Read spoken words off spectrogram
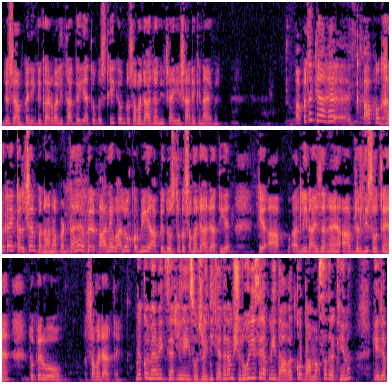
جیسے آپ کریے کہ گھر والی تھک گئی ہے تو بس ٹھیک ہے ان کو سمجھ آ جانی چاہیے اشارے کے نائے میں۔ اب پتا کیا ہے آپ کو گھر کا ایک کلچر بنانا پڑتا ہے پھر آنے والوں کو بھی آپ کے دوستوں کو سمجھ آ جاتی ہے کہ آپ ارلی رائزر ہیں آپ جلدی سوتے ہیں تو پھر وہ سمجھ آتے ہیں۔ بالکل میں بھی ایگزیکٹلی یہی سوچ رہی تھی کہ اگر ہم شروع ہی سے اپنی دعوت کو بامقصد رکھیں نا کہ جب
